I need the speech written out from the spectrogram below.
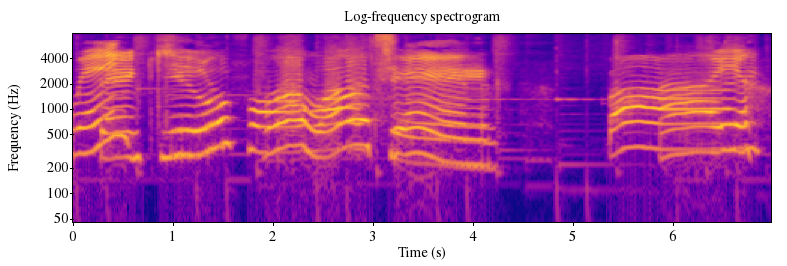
Thank you for watching. Bye. Bye.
